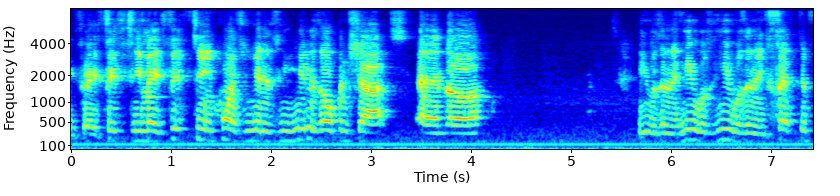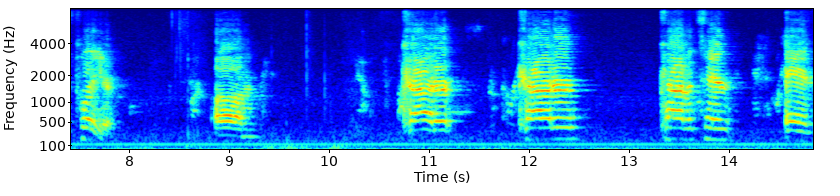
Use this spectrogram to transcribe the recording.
He played 15, he made 15 points. He hit his, he hit his open shots, and uh, he was an he was he was an effective player. Um, Carter, Carter, Connaughton, and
